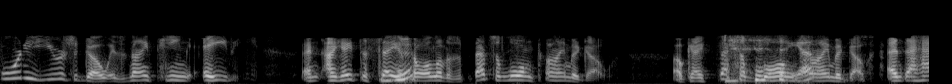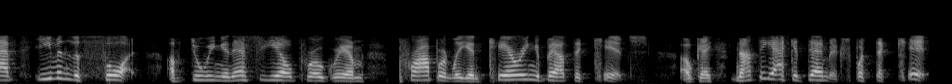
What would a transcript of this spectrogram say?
40 years ago is 1980. And I hate to say mm-hmm. it to all of us, but that's a long time ago. Okay? That's a long yep. time ago. And to have even the thought of doing an SEL program properly and caring about the kids, okay? Not the academics, but the kids,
